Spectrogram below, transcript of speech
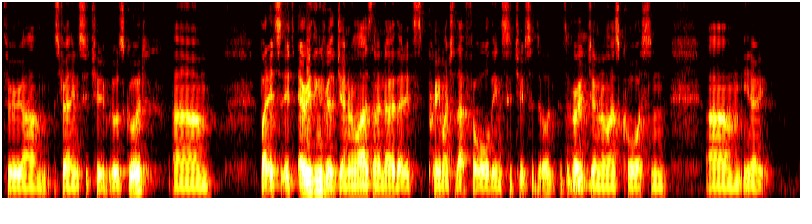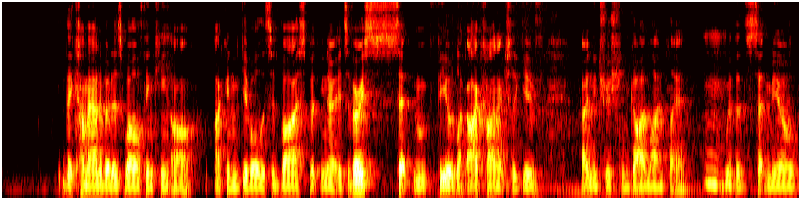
through um, Australian Institute, it was good. Um, but it's, it's everything's really generalized, and I know that it's pretty much that for all the institutes to do it. It's a very generalized course, and um, you know, they come out of it as well thinking, oh, I can give all this advice, but you know, it's a very set field. Like I can't actually give a nutrition guideline plan mm. with a set meal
